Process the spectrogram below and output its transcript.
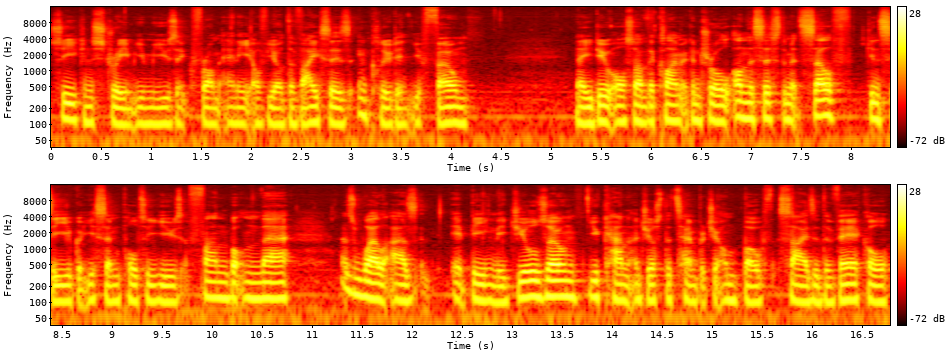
so you can stream your music from any of your devices, including your phone. Now you do also have the climate control on the system itself. You can see you've got your simple to use fan button there, as well as it being the dual zone, you can adjust the temperature on both sides of the vehicle,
